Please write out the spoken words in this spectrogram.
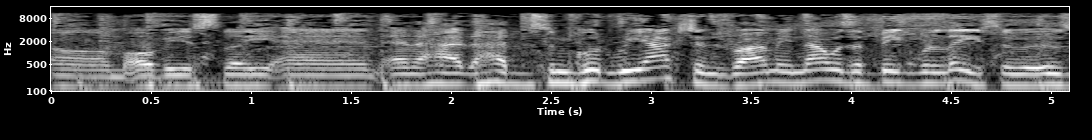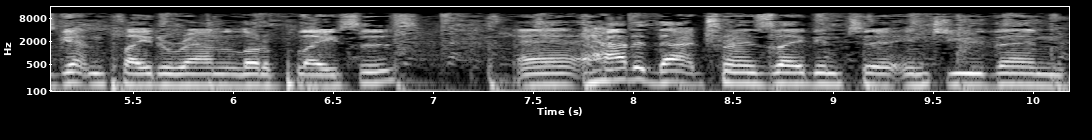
um, obviously, and and it had had some good reactions, right? I mean, that was a big release. It was getting played around a lot of places. And how did that translate into into you then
